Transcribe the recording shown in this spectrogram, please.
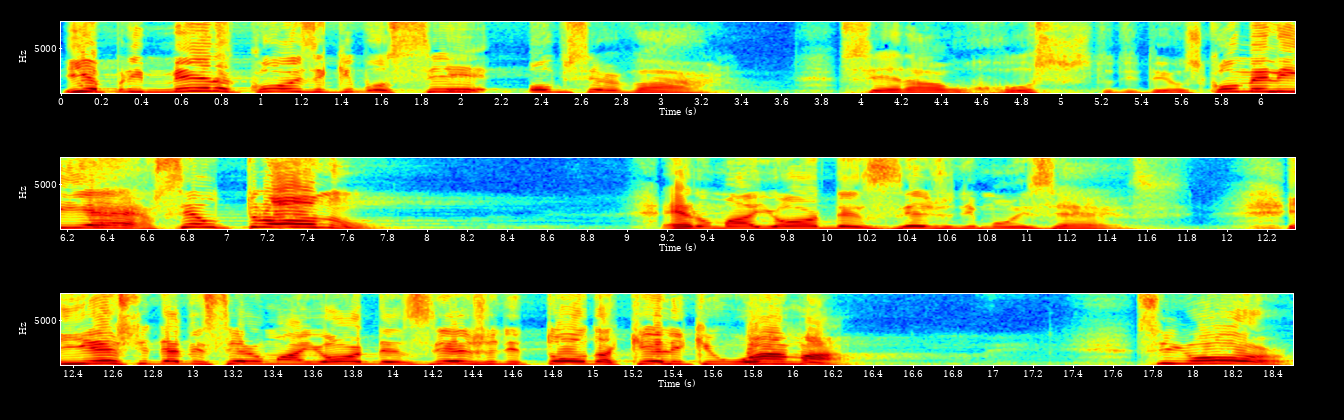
e a primeira coisa que você observar será o rosto de Deus, como Ele é, seu trono. Era o maior desejo de Moisés, e este deve ser o maior desejo de todo aquele que o ama. Senhor,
